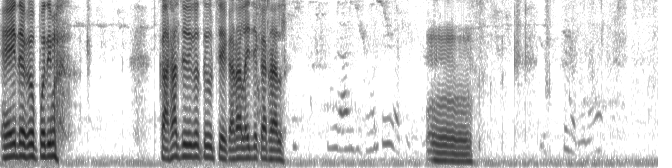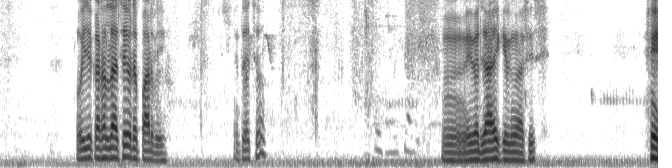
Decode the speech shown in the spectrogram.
এই দেখো, প্রতিমা। কাঁঠাল চুরি করতে উঠছে, কাঁঠাল, এই যে কাঁঠাল। ওই যে কাঁঠালটা আছে, ওটা পারবে। বুঝতে আছো হুম, এবার যাই, কীরকম আসিস। হে।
